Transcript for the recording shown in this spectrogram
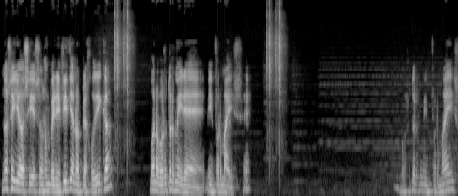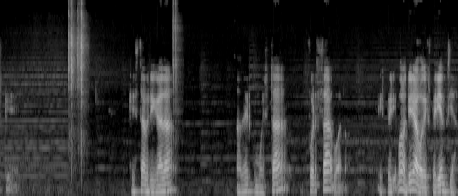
No sé yo si eso nos beneficia o nos perjudica, bueno, vosotros me iré, me informáis, ¿eh? Vosotros me informáis que que esta brigada, a ver cómo está, fuerza, bueno, bueno, tiene algo de experiencia.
